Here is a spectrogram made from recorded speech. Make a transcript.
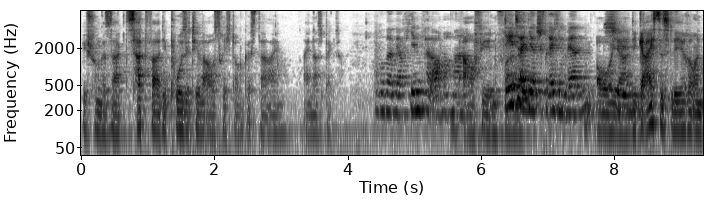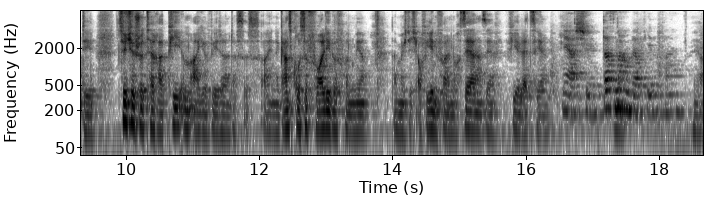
Wie schon gesagt, Sattva, die positive Ausrichtung ist da ein, ein Aspekt worüber wir auf jeden Fall auch nochmal detailliert sprechen werden. Oh Schön. ja, die Geisteslehre und die psychische Therapie im Ayurveda, das ist eine ganz große Vorliebe von mir. Da möchte ich auf jeden Fall noch sehr, sehr viel erzählen. Ja, schön. Das machen wir auf jeden Fall. Ja.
